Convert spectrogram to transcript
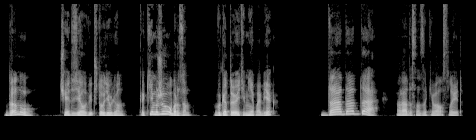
«Да ну!» – Чейд сделал вид, что удивлен. «Каким же образом? Вы готовите мне побег?» «Да-да-да!» – радостно закивал Слейд.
